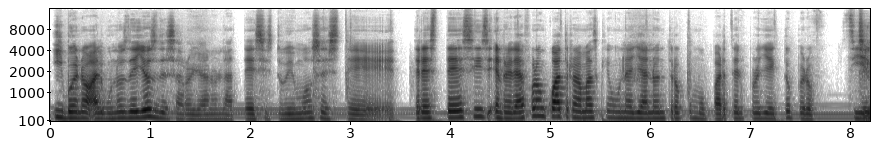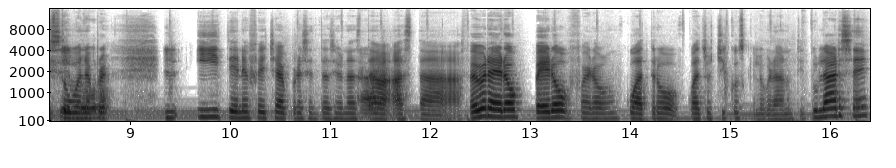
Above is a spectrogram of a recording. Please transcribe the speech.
Y bueno, algunos de ellos desarrollaron la tesis. Tuvimos este, tres tesis, en realidad fueron cuatro, nada más que una ya no entró como parte del proyecto, pero sí, estuvo en el... Y tiene fecha de presentación hasta, ah. hasta febrero, pero fueron cuatro, cuatro chicos que lograron titularse.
